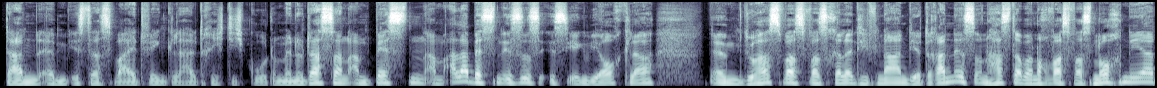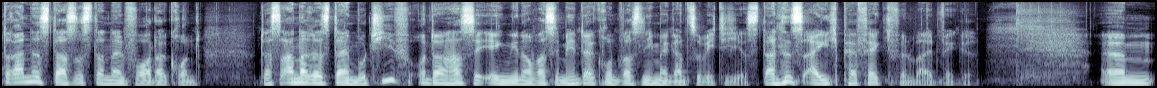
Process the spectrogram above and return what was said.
dann ähm, ist das Weitwinkel halt richtig gut. Und wenn du das dann am besten, am allerbesten ist es, ist irgendwie auch klar, ähm, du hast was, was relativ nah an dir dran ist und hast aber noch was, was noch näher dran ist, das ist dann dein Vordergrund. Das andere ist dein Motiv und dann hast du irgendwie noch was im Hintergrund, was nicht mehr ganz so wichtig ist. Dann ist es eigentlich perfekt für einen Weitwinkel. Ähm,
